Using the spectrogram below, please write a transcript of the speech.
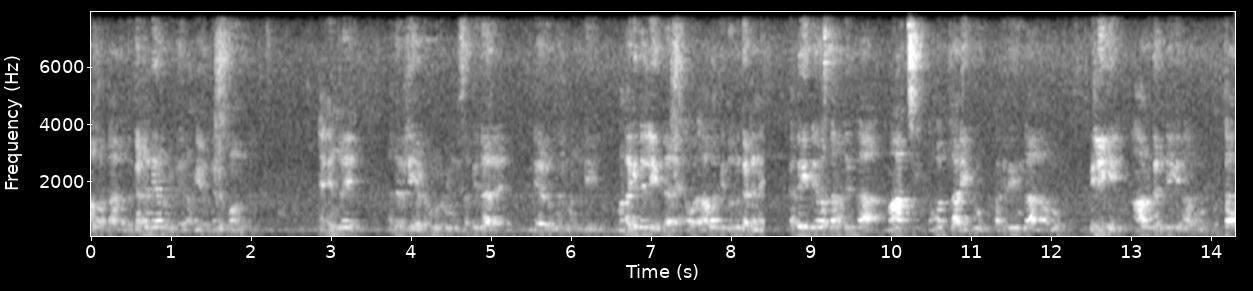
ಆವತ್ತಾದ ಘಟನೆಯನ್ನು ನಮಗೆ ನಾವು ನೆನಪು ಮಾಡೋದು ಯಾಕೆಂದರೆ ಅದರಲ್ಲಿ ಎರಡು ಮೂರು ಮಂದಿ ಸತ್ತಿದ್ದಾರೆ ಎರಡು ಮೂರು ಮಂದಿ ಮಲಗಿದಲ್ಲೇ ಇದ್ದಾರೆ. ಅವರು ಆವತ್ತಿದ್ದೊಂದು ಘಟನೆ. ಕದ್ರಿ ದೇವಸ್ಥಾನದಿಂದ ಮಾರ್ಚ್ ಒಂಬತ್ತು ತಾರೀಕು, ಕದ್ರಿಯಿಂದ ನಾವು ಬೆಳಿಗ್ಗೆ ಆರು ಗಂಟೆಗೆ ನಾವು ಉತ್ತರ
